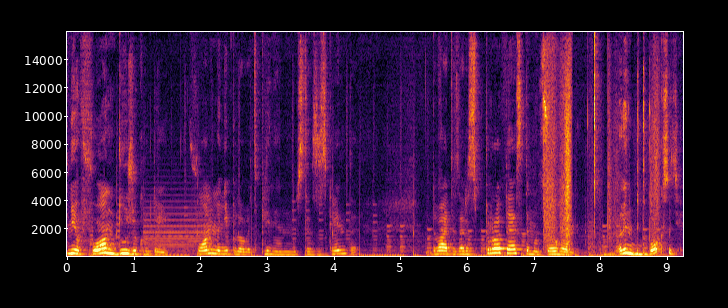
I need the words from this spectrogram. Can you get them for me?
Ні, фон дуже крутий. Фон мені подобається. Блін, я не встиг заскрінити. Давайте зараз протестимо цього. А він бітбоксить?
